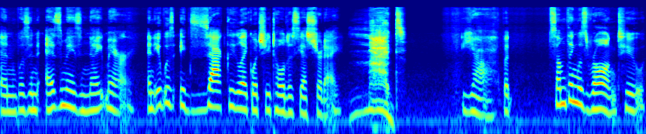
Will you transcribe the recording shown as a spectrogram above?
and was in Esme's nightmare, and it was exactly like what she told us yesterday. Mad. Yeah, but something was wrong, too.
